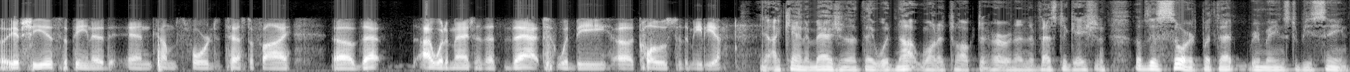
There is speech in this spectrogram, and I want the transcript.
So if she is subpoenaed and comes forward to testify, uh, that I would imagine that that would be uh, closed to the media. Yeah, I can't imagine that they would not want to talk to her in an investigation of this sort, but that remains to be seen.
